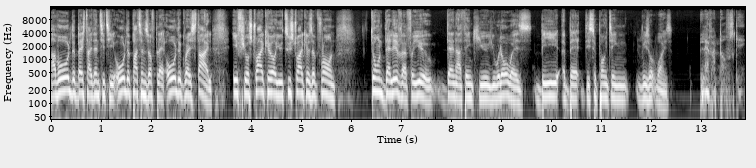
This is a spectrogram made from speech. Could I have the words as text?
have all the best identity, all the patterns of play, all the great style. If your striker or your two strikers up front don't deliver for you, then I think you you will always be a bit disappointing result wise. Lewandowski.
